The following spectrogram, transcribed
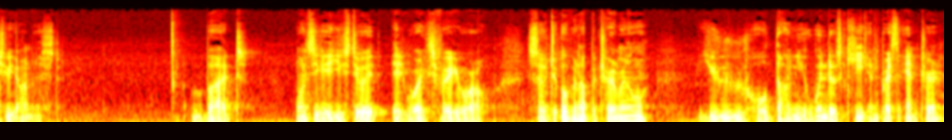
to be honest. But once you get used to it, it works very well. So to open up a terminal, you hold down your Windows key and press enter.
